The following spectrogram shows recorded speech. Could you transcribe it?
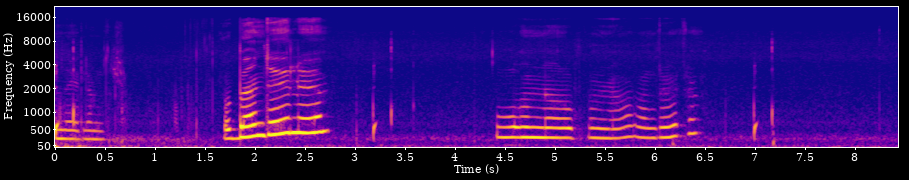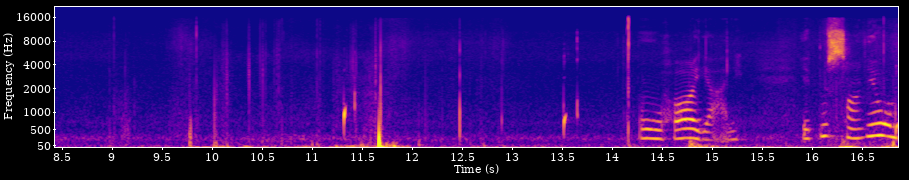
Ben değilimdir. Ben değilim. Allah'ım yarabbim ya ben değilim. Oha yani. 70 saniye oldu.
